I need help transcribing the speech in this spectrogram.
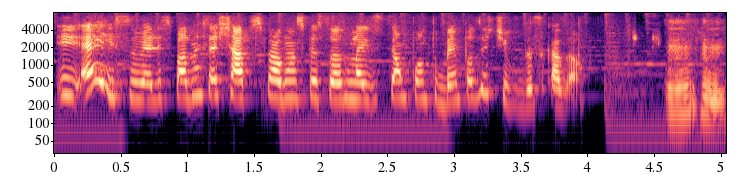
e é isso, eles podem ser chatos pra algumas pessoas, mas isso é um ponto bem positivo desse casal. Uhum.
